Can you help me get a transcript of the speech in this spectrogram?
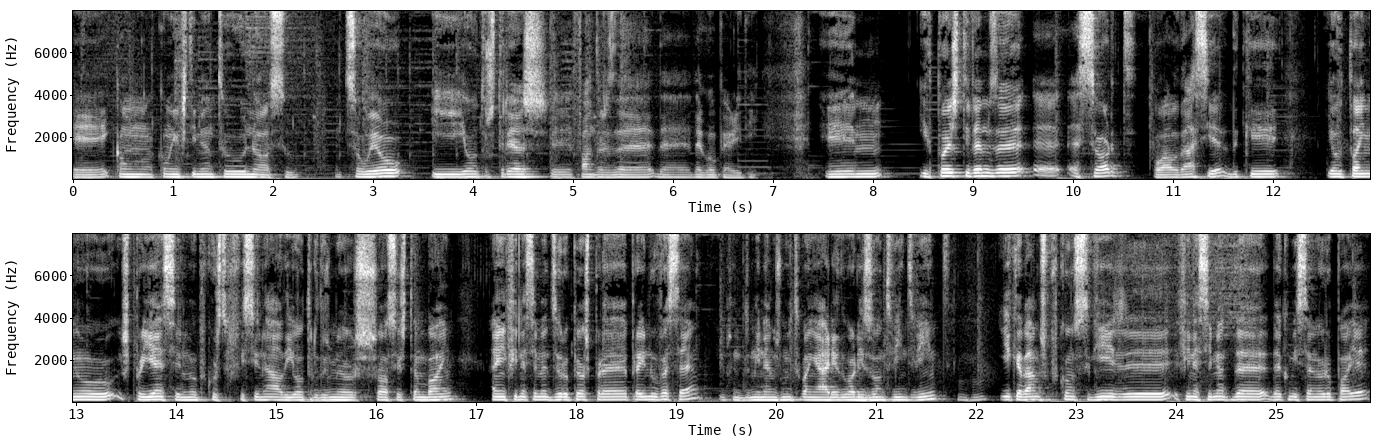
eh, com, com investimento nosso. Sou eu e outros três eh, founders da, da, da GoParity. Um, e depois tivemos a, a, a, sorte, ou a audácia, de que eu tenho experiência no meu percurso profissional e outro dos meus sócios também em financiamentos europeus para, para inovação e portanto, dominamos muito bem a área do Horizonte 2020 uhum. e acabámos por conseguir uh, financiamento da, da Comissão Europeia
